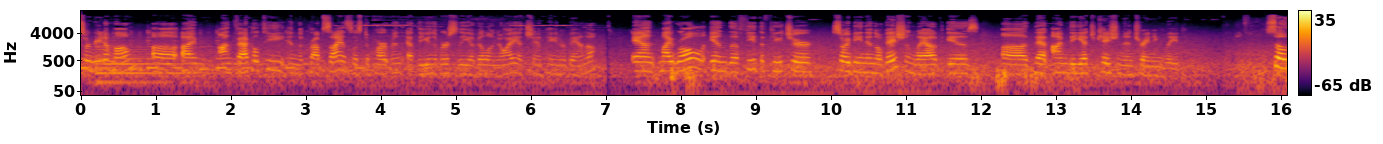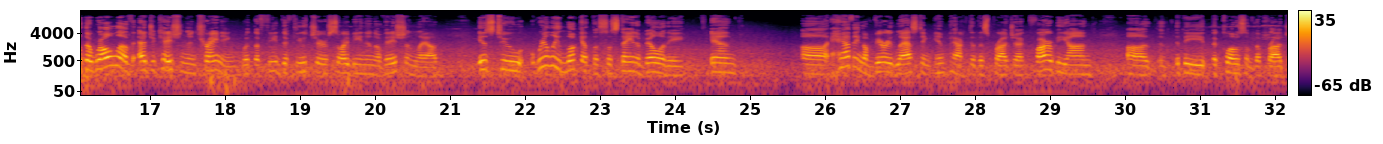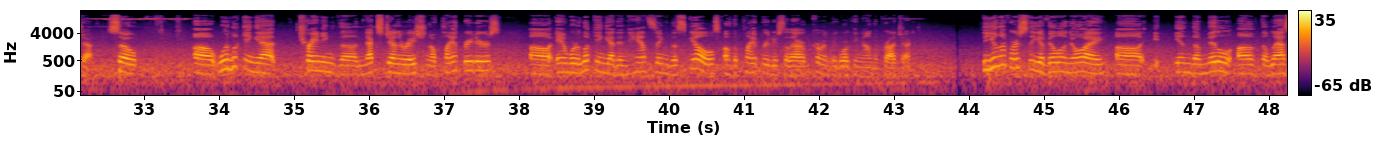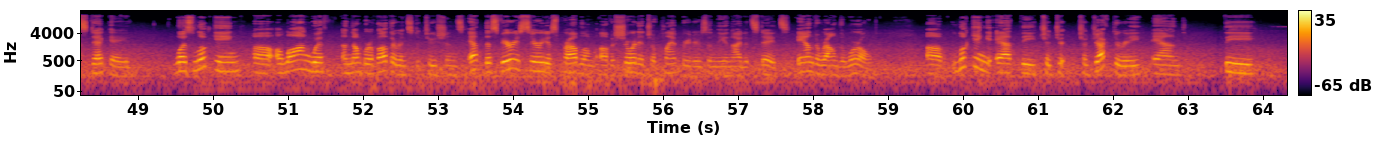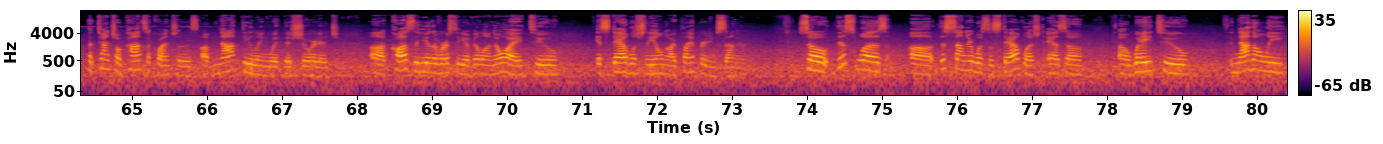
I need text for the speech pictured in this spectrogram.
Professor Rita Mumm. Uh, I'm on faculty in the Crop Sciences Department at the University of Illinois at Champaign-Urbana. And my role in the Feed the Future Soybean Innovation Lab is uh, that I'm the education and training lead. So the role of education and training with the Feed the Future Soybean Innovation Lab is to really look at the sustainability and uh, having a very lasting impact of this project far beyond uh, the, the close of the project. So uh, we're looking at training the next generation of plant breeders uh, and we're looking at enhancing the skills of the plant breeders that are currently working on the project. The University of Illinois, uh, in the middle of the last decade, was looking, uh, along with a number of other institutions, at this very serious problem of a shortage of plant breeders in the United States and around the world. Uh, looking at the tra trajectory and the potential consequences of not dealing with this shortage uh, caused the University of Illinois to establish the Illinois Plant Breeding Center. So this was uh, this center was established as a, a way to not only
